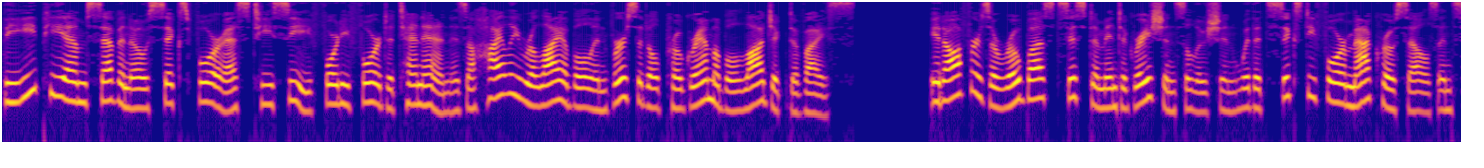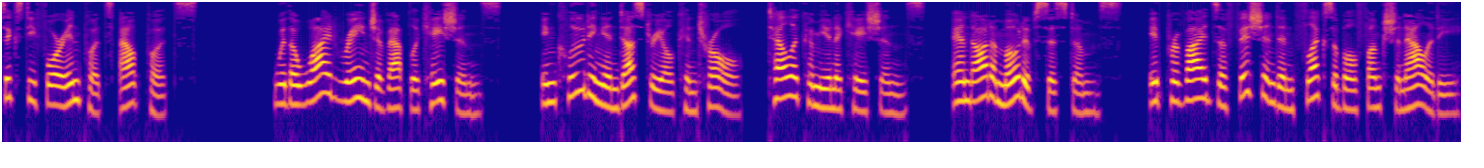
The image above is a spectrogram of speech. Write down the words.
The EPM 7064 STC 44-10N is a highly reliable and versatile programmable logic device. It offers a robust system integration solution with its 64 macrocells and 64 inputs, outputs, with a wide range of applications, including industrial control, telecommunications, and automotive systems. It provides efficient and flexible functionality,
